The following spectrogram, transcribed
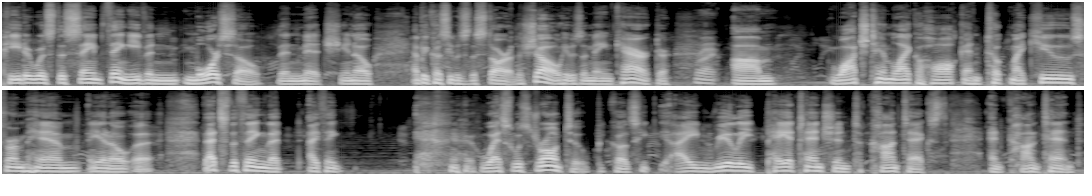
Peter was the same thing, even more so than Mitch, you know, and because he was the star of the show, he was the main character. Right. Um, watched him like a hawk and took my cues from him. You know, uh, that's the thing that I think Wes was drawn to because he, I really pay attention to context and content,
